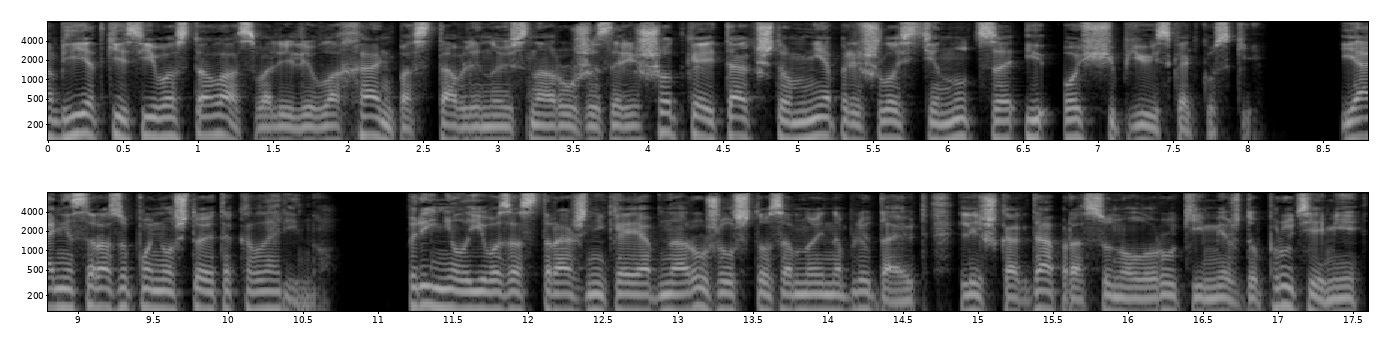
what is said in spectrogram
Объедки с его стола свалили в лохань, поставленную снаружи за решеткой, так что мне пришлось тянуться и ощупью искать куски. Я не сразу понял, что это Каларину. Принял его за стражника и обнаружил, что за мной наблюдают, лишь когда просунул руки между прутьями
